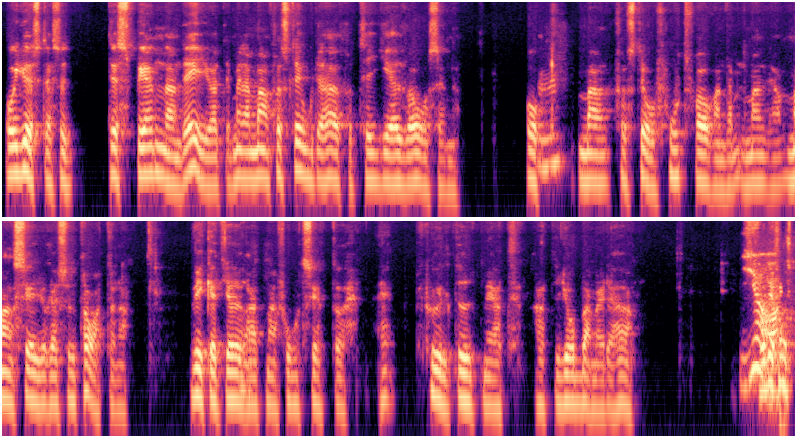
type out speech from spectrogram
Och just alltså, det spännande är ju att menar, man förstod det här för 10-11 år sedan. Och mm. man förstår fortfarande, man, man ser ju resultaten. Vilket gör mm. att man fortsätter fullt ut med att, att jobba med det här. Ja. Och det finns,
